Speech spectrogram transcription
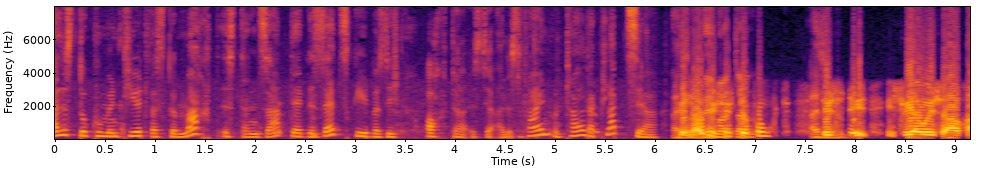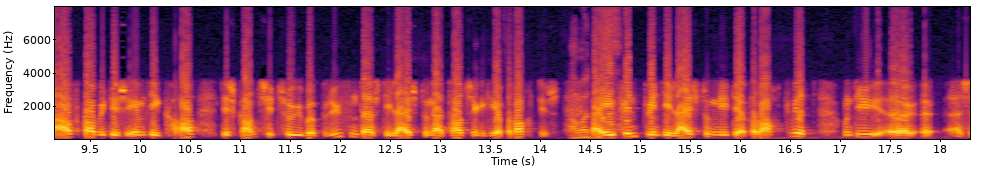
alles dokumentiert, was gemacht ist, dann sagt der Gesetzgeber sich, ach, da ist ja alles fein und toll, da klappt's ja. Also genau, das ist der Punkt. Also- das, es wäre also auch Aufgabe des MDK, das Ganze zu überprüfen, dass die Leistung auch tatsächlich erbracht ist. Aber Weil ich finde, wenn die Leistung nicht erbracht wird und die äh, äh, als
